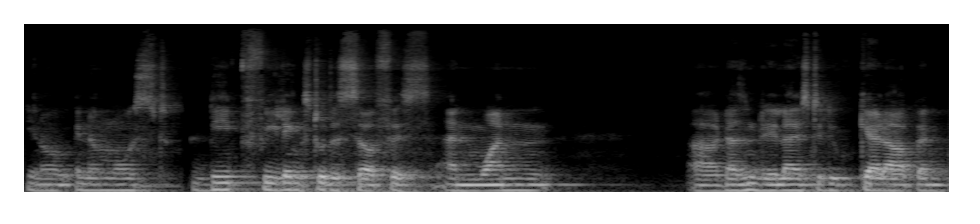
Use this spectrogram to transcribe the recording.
you know innermost deep feelings to the surface. And one uh, doesn't realize till you get up and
